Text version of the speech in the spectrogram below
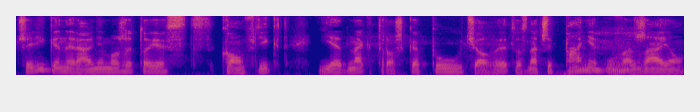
Czyli generalnie może to jest konflikt jednak troszkę płciowy, to znaczy panie uważają,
